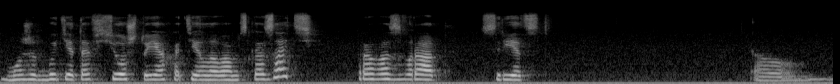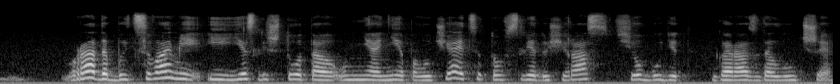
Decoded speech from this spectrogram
может быть это все, что я хотела вам сказать про возврат средств. Рада быть с вами, и если что-то у меня не получается, то в следующий раз все будет гораздо лучше.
